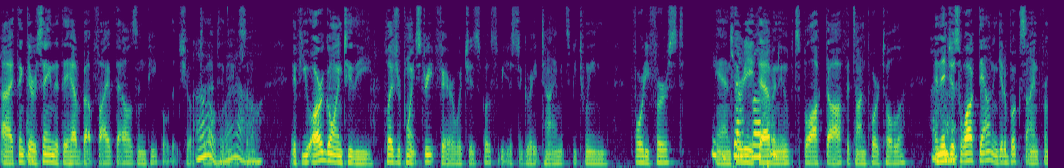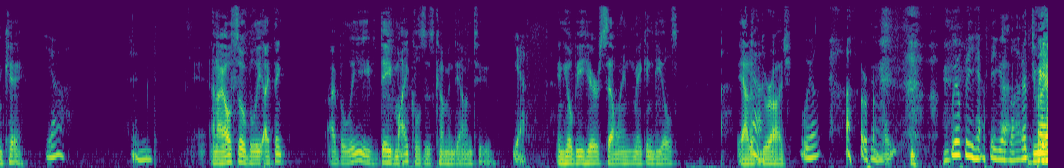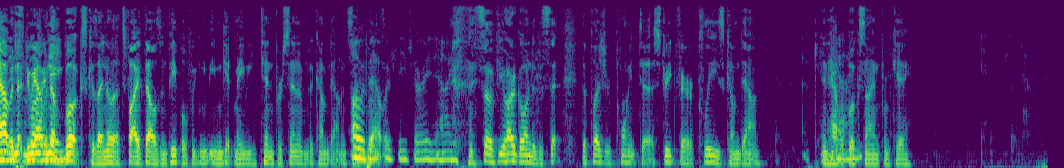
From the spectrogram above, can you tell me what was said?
I think they were saying that they have about 5,000 people that show up to oh, that today. Wow. So if you are going to the Pleasure Point Street Fair, which is supposed to be just a great time, it's between 41st and 38th Avenue. It's blocked off. It's on Portola. Uh-huh. And then uh-huh. just walk down and get a book signed from Kay. Yeah. And and I also believe I think I believe Dave Michaels is coming down too. Yes. And he'll be here selling, making deals out yeah. of the garage. Well, all right. We'll be having a lot of do we have en- do we have enough books? Because I know that's five thousand people. If we can even get maybe ten percent of them to come down and sign oh, books. that would be very nice. so if you are going to the the Pleasure Point uh, Street Fair, please come down okay. and have a book signed from Kay.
